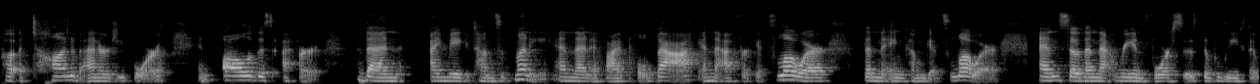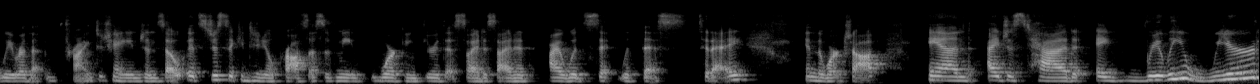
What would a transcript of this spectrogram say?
put a ton of energy forth and all of this effort, then I make tons of money. And then if I pull back and the effort gets lower, then the income gets lower. And so then that reinforces the belief that we were that, trying to change. And so it's just a continual process of me working through this. So I decided I would sit with this today in the workshop. And I just had a really weird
